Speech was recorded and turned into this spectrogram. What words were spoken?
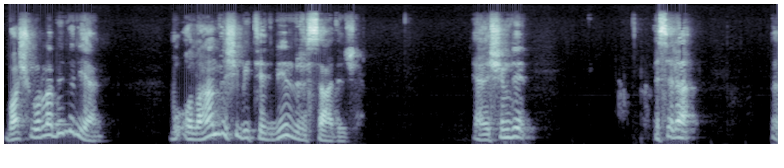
başvurulabilir yani. Bu olağan dışı bir tedbirdir sadece. Yani şimdi mesela e,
